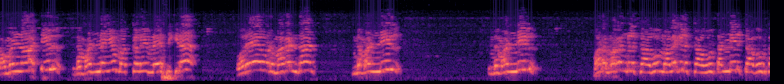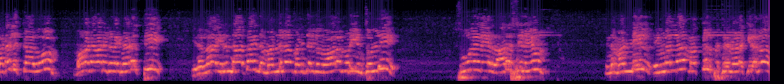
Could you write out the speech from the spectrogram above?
தமிழ்நாட்டில் இந்த மண்ணையும் மக்களையும் நேசிக்கிற ஒரே ஒரு மகன் தான் இந்த மண்ணில் இந்த மண்ணில் மர மரங்களுக்காகவும் மலைகளுக்காகவும் தண்ணீருக்காகவும் கடலுக்காகவும் மாநாடுகளை நடத்தி இதெல்லாம் இருந்தா தான் இந்த மண்ணில மனிதர்கள் வாழ முடியும் சொல்லி சூழலியல் அரசியலையும் இந்த மண்ணில் எங்கெல்லாம் மக்கள் பிரச்சனை நடக்கிறதோ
